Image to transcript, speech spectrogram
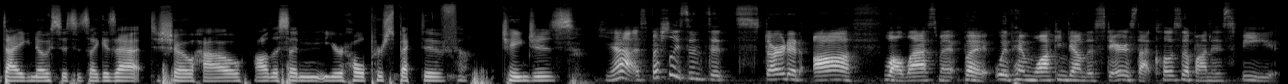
diagnosis. It's like, is that to show how all of a sudden your whole perspective changes? Yeah, especially since it started off well last minute, but with him walking down the stairs, that close up on his feet,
